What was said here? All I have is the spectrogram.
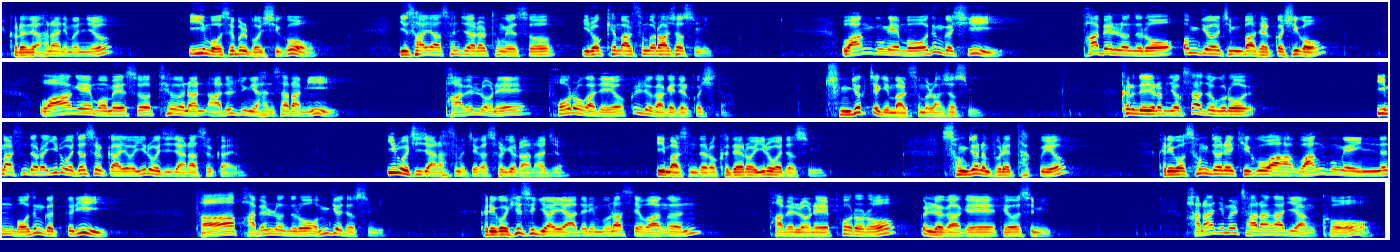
그런데 하나님은요, 이 모습을 보시고 이사야 선지자를 통해서 이렇게 말씀을 하셨습니다. 왕궁의 모든 것이 바벨론으로 옮겨진 바 될 것이고 왕의 몸에서 태어난 아들 중에 한 사람이 바벨론의 포로가 되어 끌려가게 될 것이다. 충격적인 말씀을 하셨습니다. 그런데 여러분 역사적으로 이 말씀대로 이루어졌을까요? 이루어지지 않았을까요? 이루어지지 않았으면 제가 설교를 안 하죠. 이 말씀대로 그대로 이루어졌습니다. 성전은 불에 탔고요. 그리고 성전의 기구와 왕궁에 있는 모든 것들이 다 바벨론으로 옮겨졌습니다. 그리고 히스기야의 아들인 문하세 왕은 바벨론의 포로로 끌려가게 되었습니다. 하나님을 자랑하지 않고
